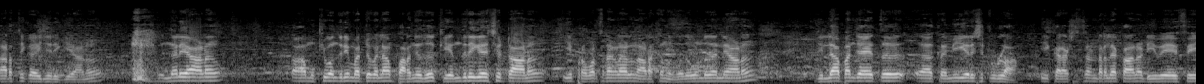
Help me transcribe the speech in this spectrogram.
നടത്തി കഴിഞ്ഞിരിക്കുകയാണ്. ഇന്നലെയാണ് മുഖ്യമന്ത്രിയും മറ്റുമെല്ലാം പറഞ്ഞത് കേന്ദ്രീകരിച്ചിട്ടാണ് ഈ പ്രവർത്തനങ്ങളെല്ലാം നടക്കുന്നത്. അതുകൊണ്ട് തന്നെയാണ് ജില്ലാ പഞ്ചായത്ത് ക്രമീകരിച്ചിട്ടുള്ള ഈ കളക്ഷൻ സെന്ററിലേക്കാണ് ഡിവൈഎഫ്ഐ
